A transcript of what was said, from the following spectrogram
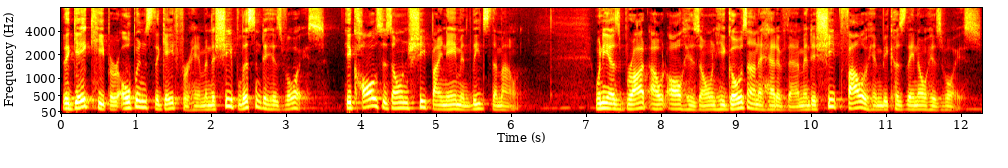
The gatekeeper opens the gate for him, and the sheep listen to his voice. He calls his own sheep by name and leads them out. When he has brought out all his own, he goes on ahead of them, and his sheep follow him because they know his voice.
